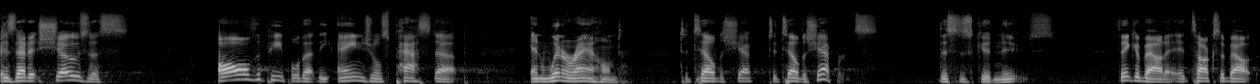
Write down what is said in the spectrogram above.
is that it shows us all the people that the angels passed up and went around to tell the, shep- to tell the shepherds this is good news. Think about it. It talks about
